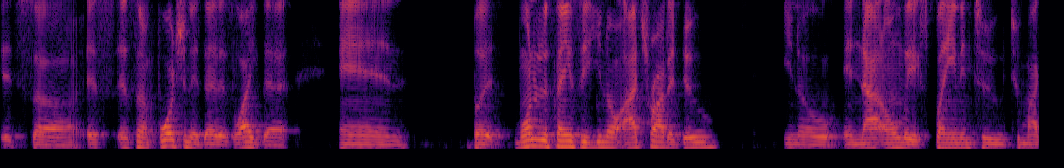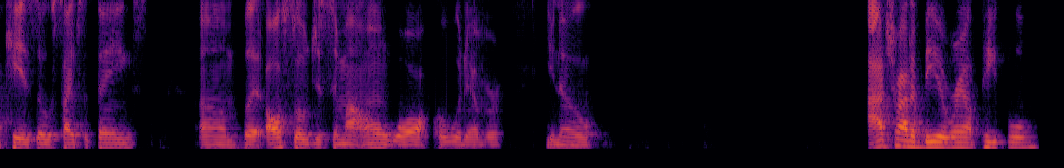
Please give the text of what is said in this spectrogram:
it's uh it's it's unfortunate that it's like that. And but one of the things that you know I try to do, you know, and not only explaining to to my kids those types of things, um, but also just in my own walk or whatever, you know, I try to be around people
